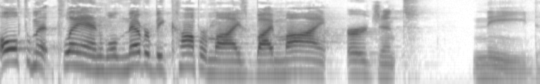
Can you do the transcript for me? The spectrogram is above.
ultimate plan will never be compromised by my urgent need.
